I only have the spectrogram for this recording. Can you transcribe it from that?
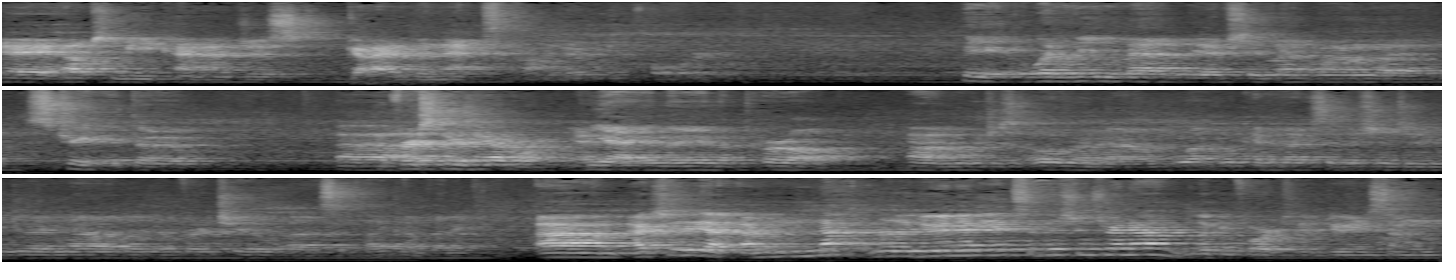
it helps me kind of just guide the next project forward. The, when we met, we actually met on the street at the Uh, first Thursday Art Walk. Yeah, in the, in the Pearl, um, which is over now. What, what kind of exhibitions are you doing now at the Uh, Company? Um, actually, I, I'm not really doing any exhibitions right now. I'm looking forward to doing some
